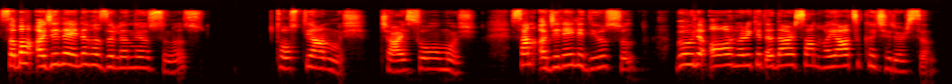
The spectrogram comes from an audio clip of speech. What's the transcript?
Sabah aceleyle hazırlanıyorsunuz. Tost yanmış, çay soğumuş. Sen aceleyle diyorsun, böyle ağır hareket edersen hayatı kaçırırsın.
